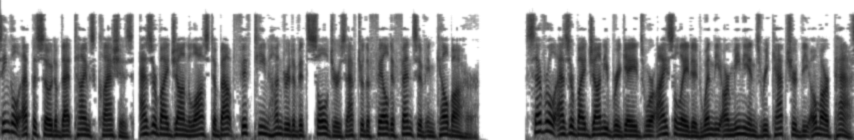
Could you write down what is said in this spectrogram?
single episode of that time's clashes, Azerbaijan lost about 1,500 of its soldiers after the failed offensive in Kelbajar. Several Azerbaijani brigades were isolated when the Armenians recaptured the Omar Pass,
